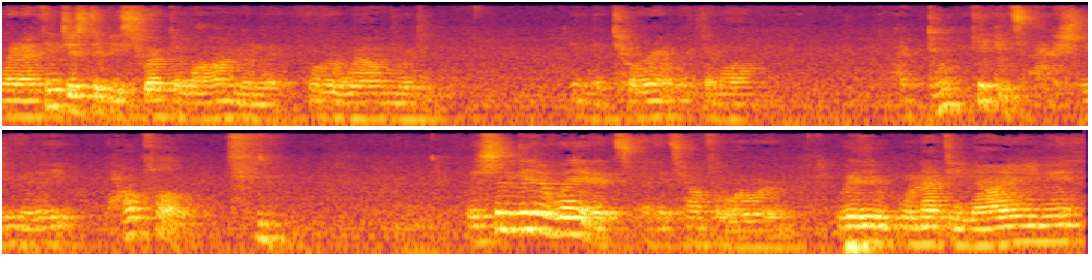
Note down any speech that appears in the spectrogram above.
But I think just to be swept along and overwhelmed with in the torrent with them all, I don't think it's actually really helpful. There's some middle way that's, that's helpful where we're really, we're not denying it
